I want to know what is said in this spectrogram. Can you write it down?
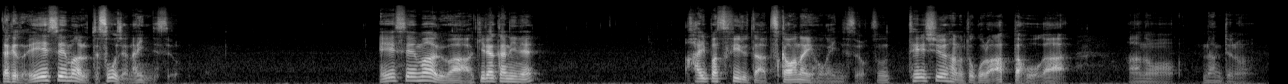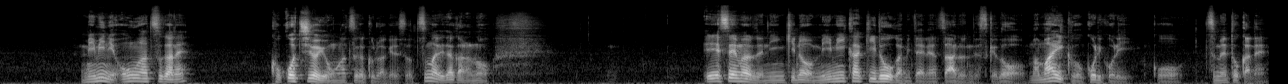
だけど ASMR ってそうじゃないんですよ。ASMR は明らかにねハイパスフィルター使わない方がいいんですよその低周波のところあった方があのなんていうの耳に音圧がね心地よい音圧がくるわけですよつまりだからの ASMR で人気の耳かき動画みたいなやつあるんですけど、まあ、マイクをコリコリこう爪とかね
